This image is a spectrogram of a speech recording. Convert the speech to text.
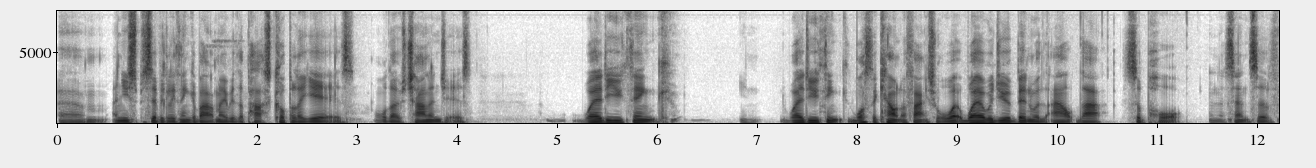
um, and you specifically think about maybe the past couple of years, all those challenges, where do you think, where do you think, what's the counterfactual? Where, where would you have been without that support in the sense of,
